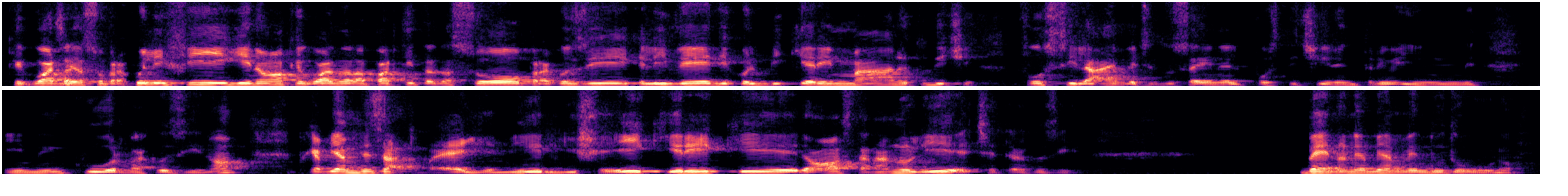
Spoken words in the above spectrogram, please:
che guardi sì. da sopra, quelli fighi, no? che guardano la partita da sopra, così, che li vedi col bicchiere in mano e tu dici fossi là, invece tu sei nel posticino in, in, in, in curva così, no? Perché abbiamo pensato, beh, gli emiri, gli sceicchi, i ricchi, no? staranno lì eccetera così. Beh, non ne abbiamo venduto uno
